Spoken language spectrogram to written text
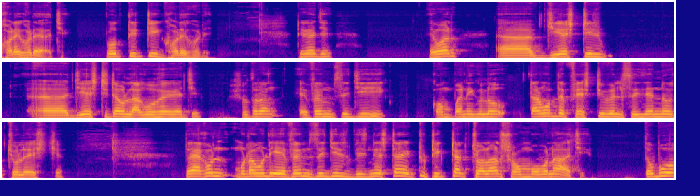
ঘরে ঘরে আছে, প্রতিটি ঘরে ঘরে। ঠিক আছে? এবার জিএসটির জিএসটিটাও লাগু হয়ে গেছে। সুতরাং এফএমসিজি কোম্পানিগুলো তার মধ্যে ফেস্টিভ্যাল সিজনেও চলে এসছে। তো এখন মোটামুটি এফ এফএমসিজির বিজনেসটা একটু ঠিকঠাক চলার সম্ভাবনা আছে। তবুও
